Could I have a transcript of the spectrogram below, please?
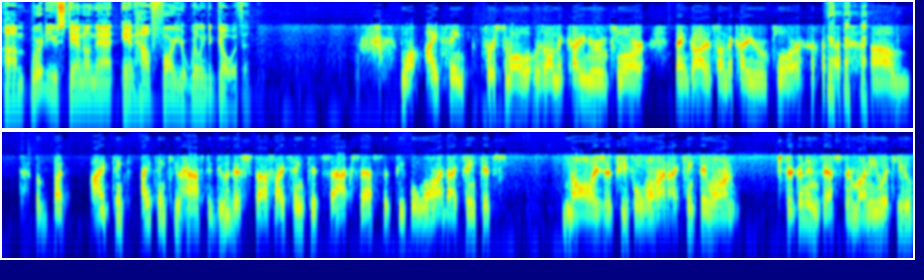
Um, where do you stand on that, and how far you're willing to go with it? Well, I think first of all, what was on the cutting room floor. Thank God it's on the cutting room floor. um, but I think I think you have to do this stuff. I think it's access that people want. I think it's knowledge that people want. I think they want. They're going to invest their money with you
